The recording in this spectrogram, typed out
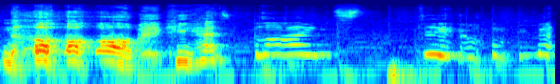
No! He has blind still, man.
